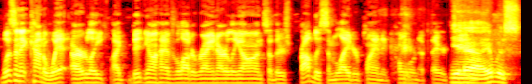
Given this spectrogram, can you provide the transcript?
wasn't it kind of wet early? Like, didn't y'all have a lot of rain early on? So there's probably some later planted corn up there. Too. Yeah, it was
